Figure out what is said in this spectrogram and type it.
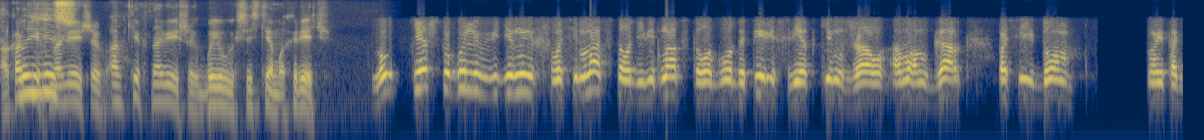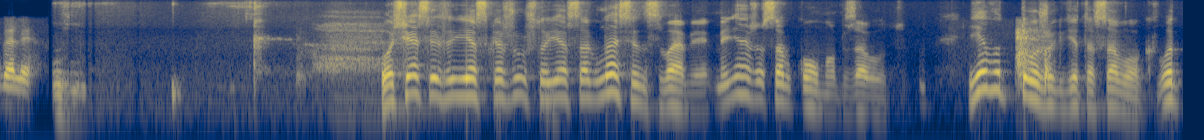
О каких, ну, есть... новейших, о каких новейших боевых системах речь? Ну, те, что были введены с 18-19 года, Пересвет, Кинжал, Авангард, Посейдон, ну и так далее. Вот сейчас, если я скажу, что я согласен с вами, меня же совком обзовут. Я вот тоже где-то совок. Вот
